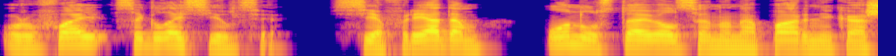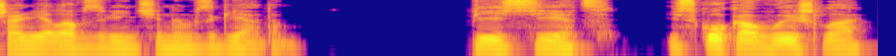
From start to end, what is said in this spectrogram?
Руфаль согласился. Сев рядом, он уставился на напарника ошалело взвинченным взглядом. «Писец! И сколько вышло?»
